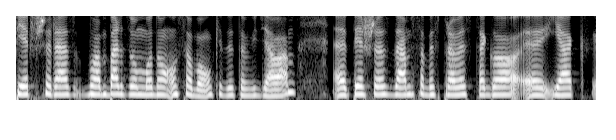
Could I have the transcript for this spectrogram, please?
pierwszy raz byłam bardzo młodą osobą, kiedy to widziałam. E, pierwszy raz zdałam sobie sprawę z tego, e, jak e,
